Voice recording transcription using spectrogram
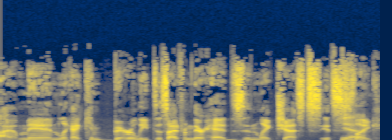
oh man, like I can barely aside from their heads and like chests, it's Yeah. like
